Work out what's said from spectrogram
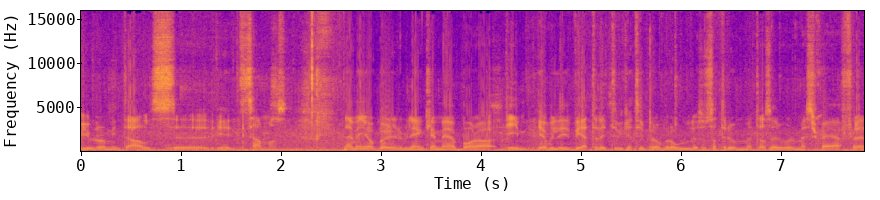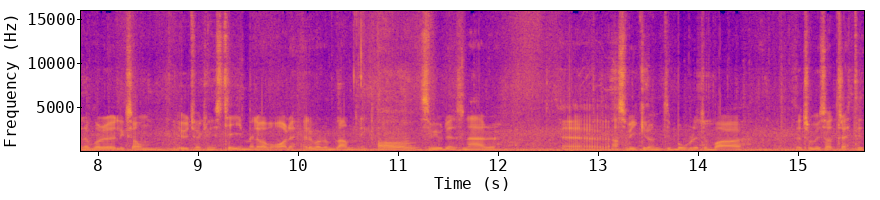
vi gjorde dem inte alls eh, tillsammans. Nej, men jag började väl egentligen med bara, jag ville veta lite vilka typer av roller som satt i rummet. Alltså var det mest chefer eller var det liksom utvecklingsteam eller vad var det? Eller var det en blandning? Ja, Så vi gjorde en sån här, eh, alltså vi gick runt i bordet och bara, jag tror vi sa 30,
